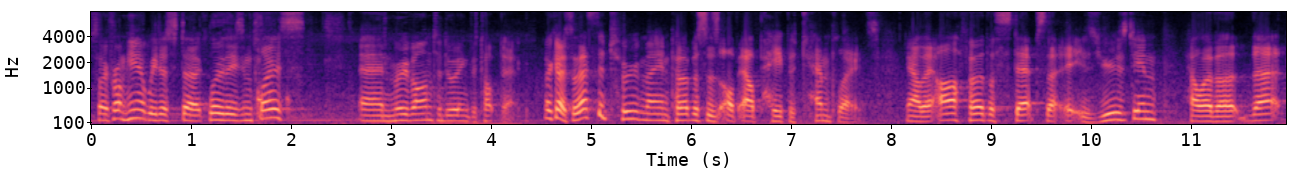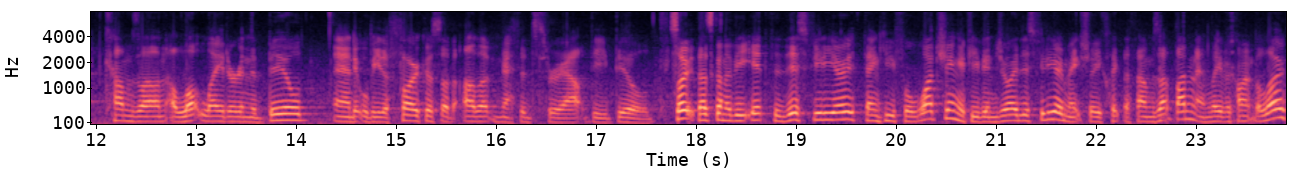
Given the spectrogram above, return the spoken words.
So from here, we just uh, glue these in place and move on to doing the top deck. Okay, so that's the two main purposes of our paper templates. Now there are further steps that it is used in, however, that comes on a lot later in the build and it will be the focus of other methods throughout the build. So that's going to be it for this video. Thank you for watching. If you've enjoyed this video, make sure you click the thumbs up button and leave a comment below.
